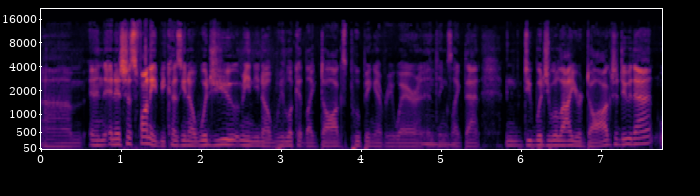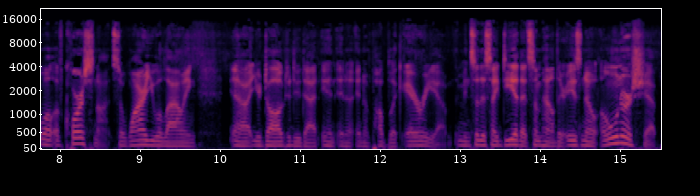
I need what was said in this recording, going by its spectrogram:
Um, and, and it's just funny because, you know, would you, I mean, you know, we look at like dogs pooping everywhere and, and things mm-hmm. like that. Do, would you allow your dog to do that? Well, of course not. So why are you allowing uh, your dog to do that in, in a, in, a, public area. I mean, so this idea that somehow there is no ownership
